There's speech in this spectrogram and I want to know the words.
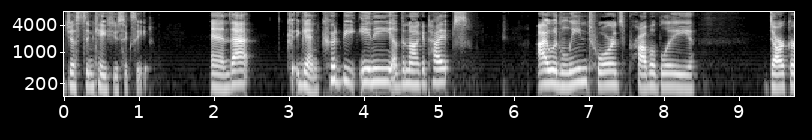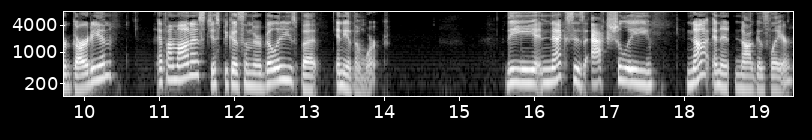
just in case you succeed. And that, again, could be any of the Naga types. I would lean towards probably Darker Guardian, if I'm honest, just because some of their abilities, but any of them work. The next is actually not in a Naga's lair.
